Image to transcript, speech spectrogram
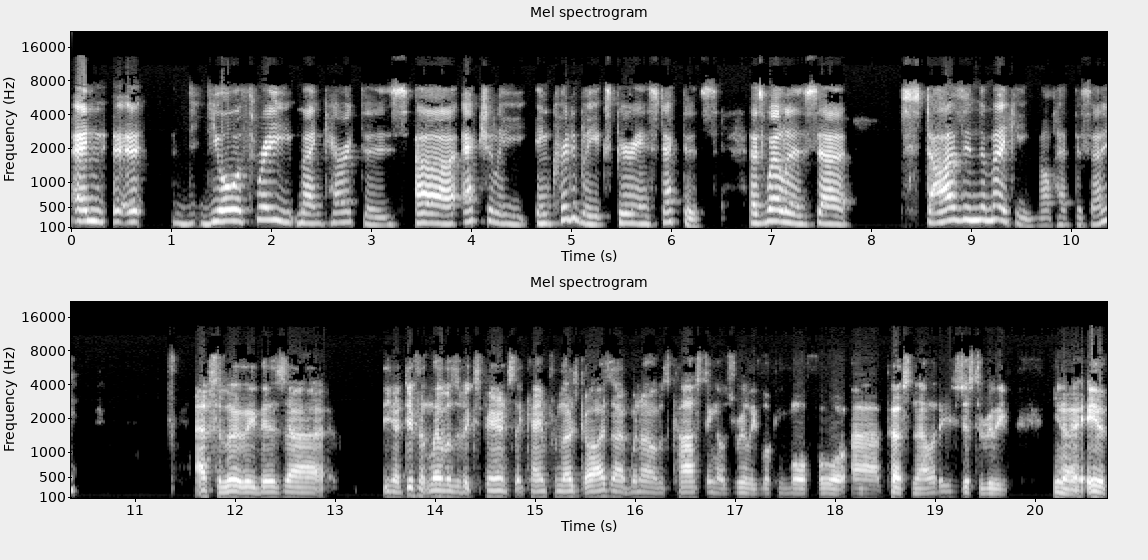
and uh, your three main characters are actually incredibly experienced actors, as well as uh, stars in the making. I'll have to say. Absolutely, there's uh, you know different levels of experience that came from those guys. I, when I was casting, I was really looking more for uh, personalities, just to really, you know, either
